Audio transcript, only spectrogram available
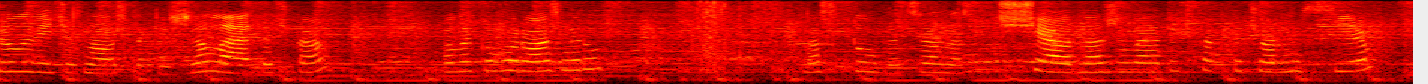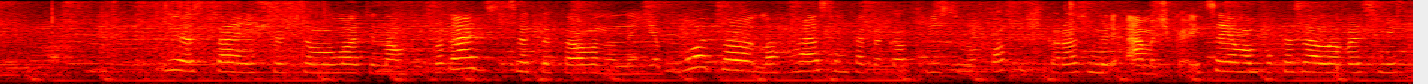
Чоловіча знову ж таки жилеточка великого розміру. Наступна це у нас ще одна жилеточка, така чорна з сірим. І останнє, що в цьому лоті нам попадається, це така вона не є плотна, легесенька, така флісова кофточка, розмір емочка. І це я вам показала весь міст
